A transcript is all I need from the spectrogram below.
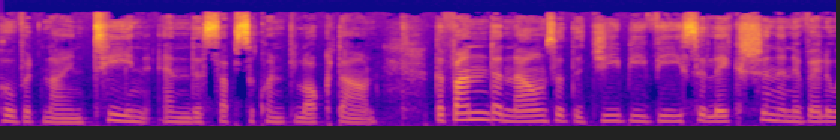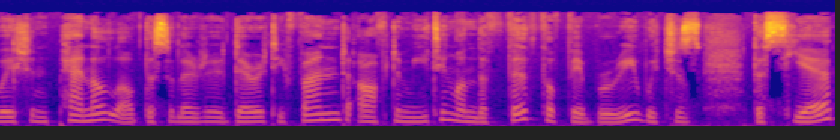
COVID 19 and the subsequent lockdown. The fund announced that the GBV selection and evaluation panel of the Solidarity Fund after meeting on the 5th of February, which is this year,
